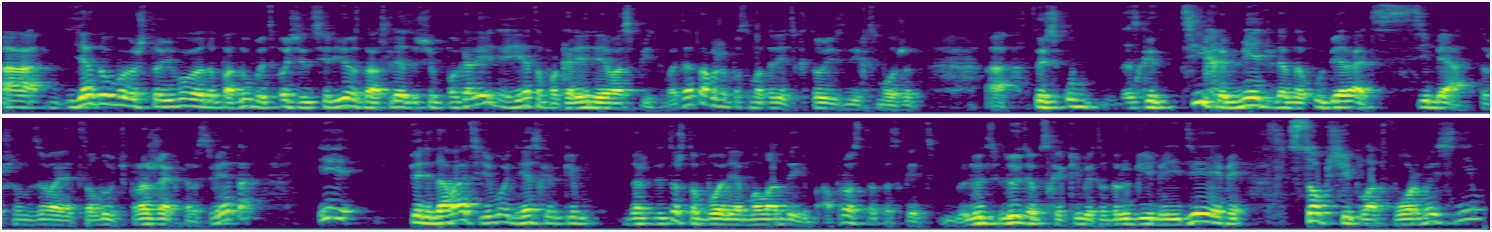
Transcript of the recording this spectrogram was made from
А я думаю, что ему надо подумать очень серьезно о следующем поколении, и это поколение воспитывать. А там уже посмотреть, кто из них сможет. А, то есть, у, так сказать, тихо, медленно убирать с себя то, что называется луч прожектор света, и передавать его нескольким, даже не то, что более молодым, а просто, так сказать, люд, людям с какими-то другими идеями, с общей платформой с ним,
